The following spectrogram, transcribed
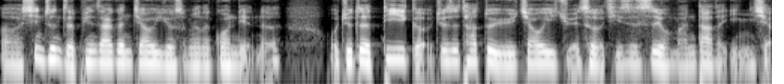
呃幸存者偏差跟交易有什么样的关联呢？我觉得第一个就是它对于交易决策其实是有蛮大的影响。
